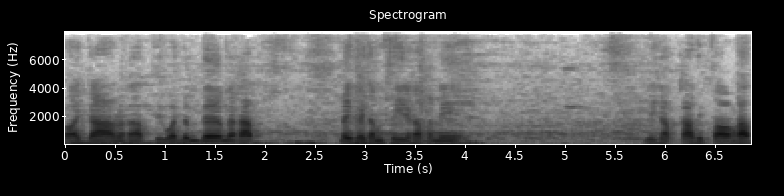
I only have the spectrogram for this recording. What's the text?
ร้อยเก้านะครับ ถือว่าเดิมๆนะครับ ไม่เคยทำสีนะครับคันนี้นี่ครับเก้าสิบสองครับ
